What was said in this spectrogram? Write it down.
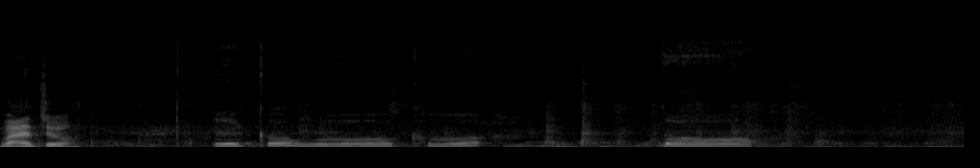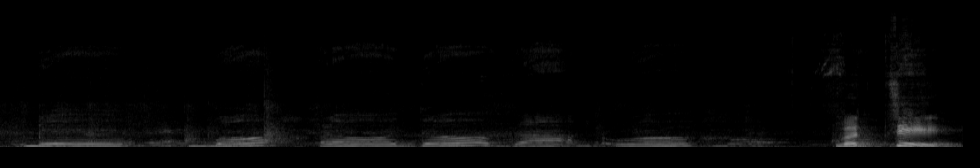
વાંચો. એક વખત બે બળદ વચ્ચે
